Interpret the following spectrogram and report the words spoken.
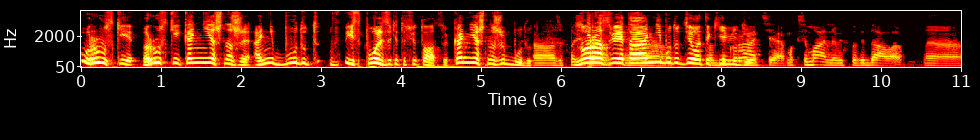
Русские, русские, конечно же, они будут в- использовать эту ситуацию. Конечно же будут. А, Но запущена, разве это а, они будут делать такие видео? декорація максимально відповідала е, е,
